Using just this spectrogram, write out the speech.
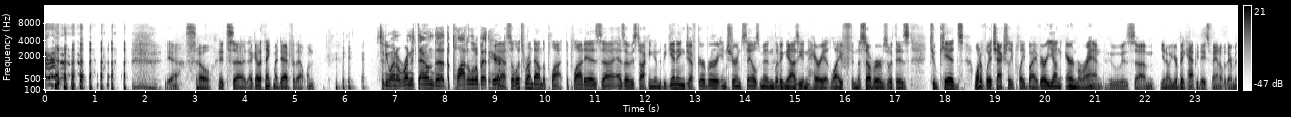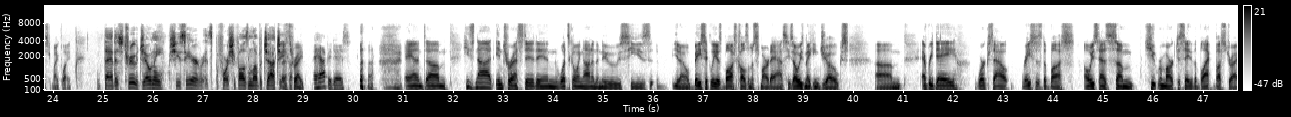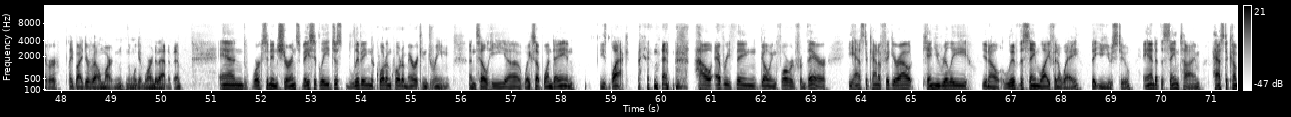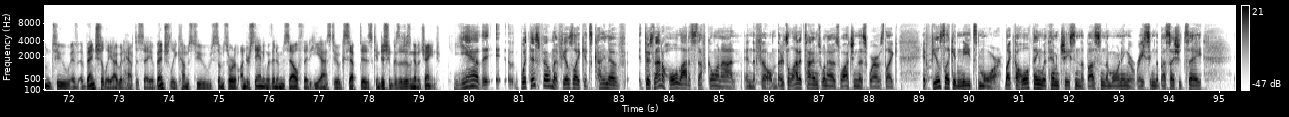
yeah, so it's. Uh, I got to thank my dad for that one. So do you want to run it down the the plot a little bit here? Yeah, so let's run down the plot. The plot is, uh, as I was talking in the beginning, Jeff Gerber, insurance salesman, living the Ozzie and Harriet life in the suburbs with his two kids. One of which actually played by a very young Erin Moran, who is, um, you know, your big Happy Days fan over there, Mr. Mike White. That is true. Joanie, she's here. It's before she falls in love with Chachi. That's right. Hey, happy days. and um, he's not interested in what's going on in the news. He's, you know, basically his boss calls him a smartass. He's always making jokes. Um, every day works out, races the bus, always has some cute remark to say to the black bus driver, played by D'Urville Martin, and we'll get more into that in a bit. And works in insurance, basically just living the quote unquote American dream until he uh, wakes up one day and he's black. and then how everything going forward from there, he has to kind of figure out can you really, you know, live the same life in a way that you used to? And at the same time, has to come to eventually, I would have to say, eventually comes to some sort of understanding within himself that he has to accept his condition because it isn't going to change. Yeah, the, it, with this film, it feels like it's kind of there's not a whole lot of stuff going on in the film. There's a lot of times when I was watching this where I was like, it feels like it needs more. Like the whole thing with him chasing the bus in the morning or racing the bus, I should say.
